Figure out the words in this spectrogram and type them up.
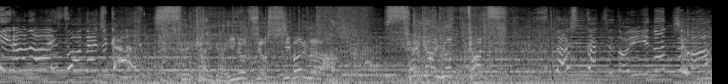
いらないそんな時間。世界が命を縛るなら世界を断つ。私たちの命は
